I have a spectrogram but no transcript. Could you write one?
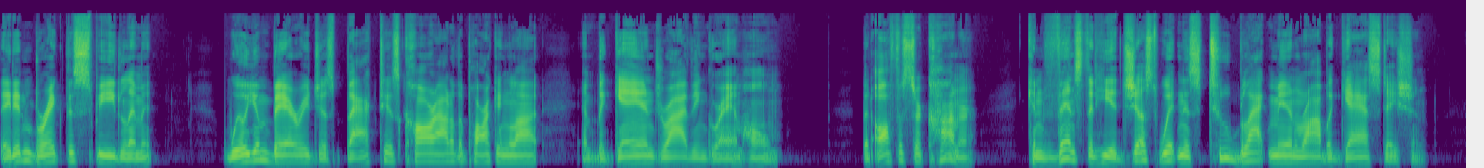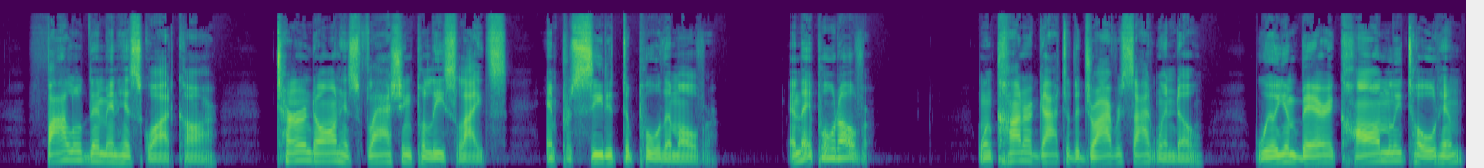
they didn't break the speed limit. William Berry just backed his car out of the parking lot and began driving Graham home. But Officer Connor, convinced that he had just witnessed two black men rob a gas station, followed them in his squad car, turned on his flashing police lights, and proceeded to pull them over. And they pulled over. When Connor got to the driver's side window, William Berry calmly told him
